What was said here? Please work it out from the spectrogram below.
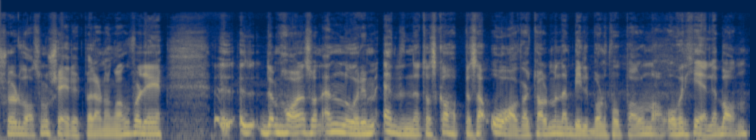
sjøl hva som skjer utpå der noen gang. fordi De har en sånn enorm evne til å skape seg overtall med den Billborn-fotballen over hele banen.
